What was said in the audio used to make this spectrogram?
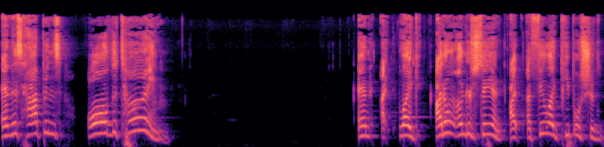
And this happens all the time. And I, like, I don't understand. I, I feel like people should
